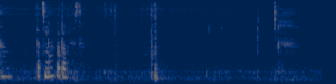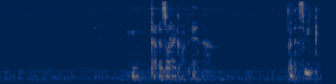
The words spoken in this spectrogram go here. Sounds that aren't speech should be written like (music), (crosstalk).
Um, that's more of a bonus. That is what I got in for this week.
